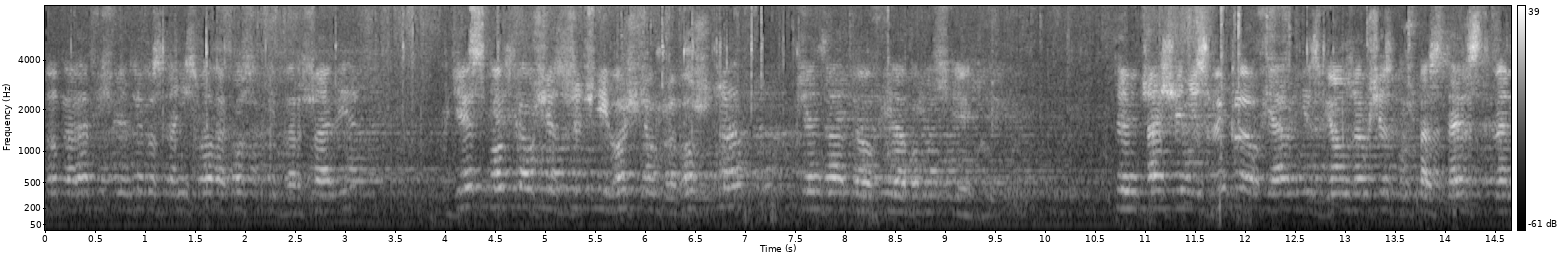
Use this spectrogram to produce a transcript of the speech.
do parafii świętego Stanisława Kostki w Warszawie, gdzie spotkał się z życzliwością proboszcza księdza Teofila Boguckiego. W tym czasie niezwykle ofiarnie związał się z duszpasterstwem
